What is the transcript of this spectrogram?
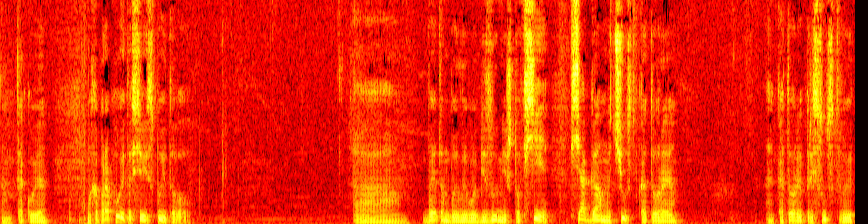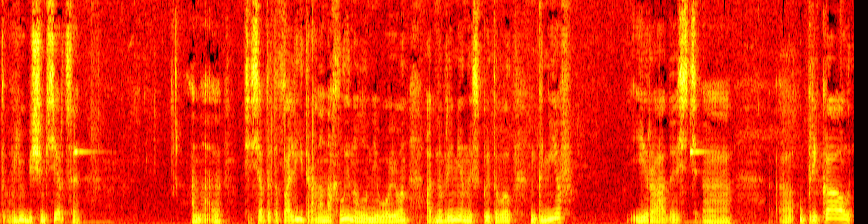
там такое... Махапрабху это все испытывал. А, в этом было его безумие, что все, вся гамма чувств, которые, которые присутствуют в любящем сердце, она, э, вся вот эта палитра, она нахлынула у него, и он одновременно испытывал гнев и радость, э, э, упрекал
